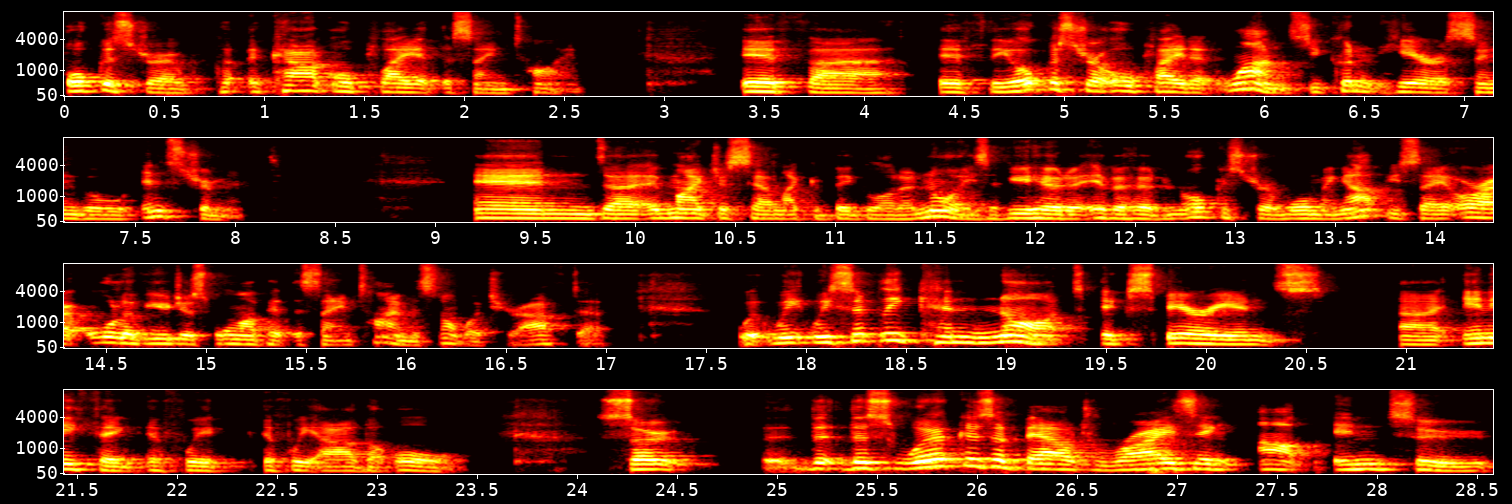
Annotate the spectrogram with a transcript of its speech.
orchestra it can't all play at the same time. If uh, if the orchestra all played at once, you couldn't hear a single instrument and uh, it might just sound like a big lot of noise. If you heard ever heard an orchestra warming up, you say, "All right, all of you just warm up at the same time." It's not what you're after. We, we, we simply cannot experience uh, anything if we if we are the all. So uh, th- this work is about rising up into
